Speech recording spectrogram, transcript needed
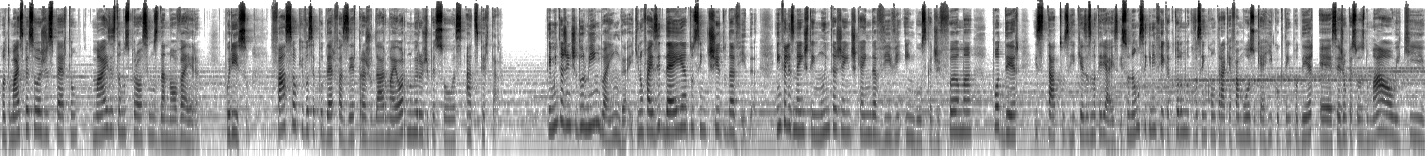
Quanto mais pessoas despertam, mais estamos próximos da nova era. Por isso, faça o que você puder fazer para ajudar o maior número de pessoas a despertar. Tem muita gente dormindo ainda e que não faz ideia do sentido da vida. Infelizmente, tem muita gente que ainda vive em busca de fama, poder, status, riquezas materiais. Isso não significa que todo mundo que você encontrar que é famoso, que é rico, que tem poder, é, sejam pessoas do mal e que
